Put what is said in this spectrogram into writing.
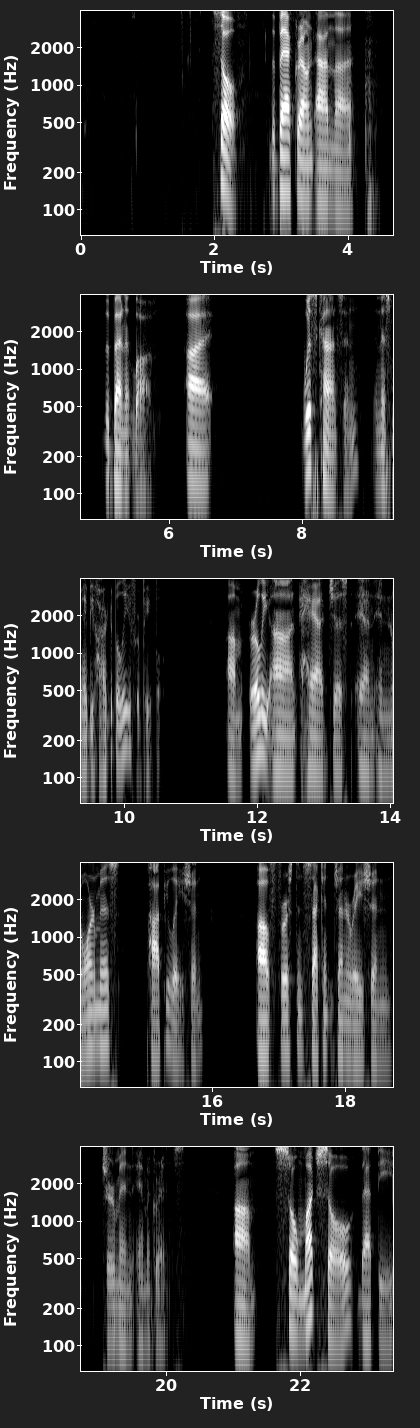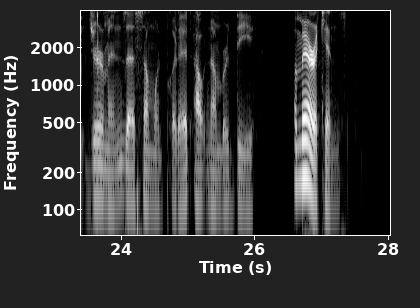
So, the background on the the Bennett law. Uh, Wisconsin, and this may be hard to believe for people, um, early on had just an enormous population of first and second generation German immigrants. Um, so much so that the Germans, as some would put it, outnumbered the Americans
